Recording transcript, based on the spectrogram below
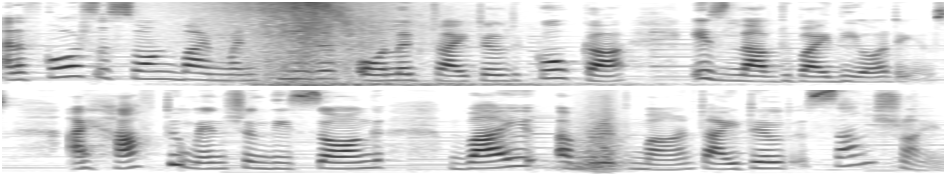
And of course, a song by Mankirat Aulakh titled Koka is loved by the audience. I have to mention the song by Amrit titled Sunshine.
